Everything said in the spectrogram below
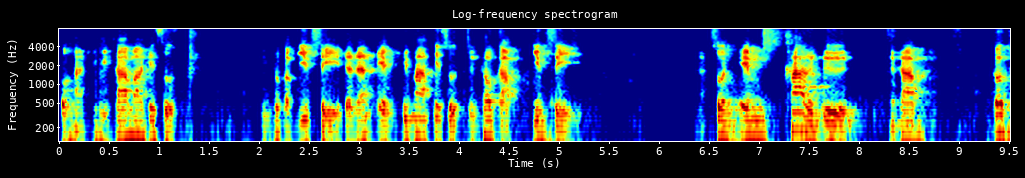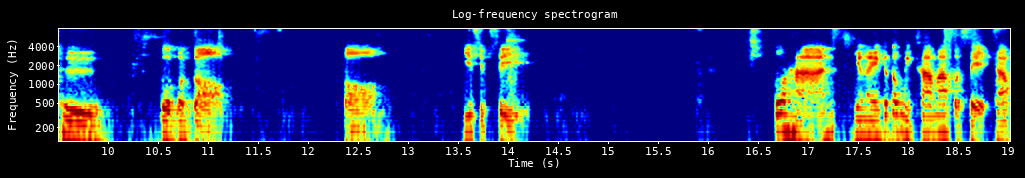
ตัวหารที่มีค่ามากที่สุดถึงเท่ากับ24ดังนั้น m ที่มากที่สุดจึงเท่ากับ24นะส่วน m ค่าอื่น ๆนะครับ ก็คือตัวประกอบของ 24ตัวหารยังไงก็ต้องมีค่ามากกว่าเศษครับ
